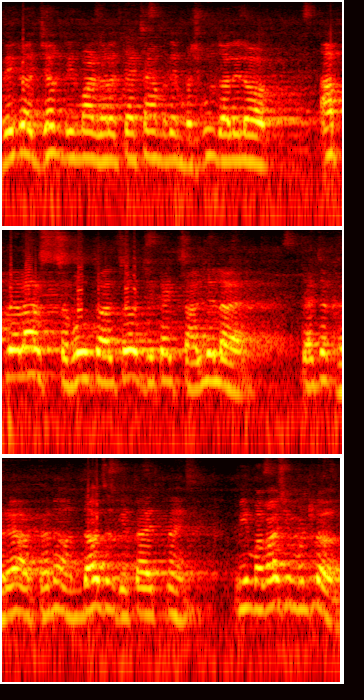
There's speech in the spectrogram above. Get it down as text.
वेगळं जग निर्माण झालं त्याच्यामध्ये मशगूल झालेलो आहोत. आपल्याला सभोवतालचं जे काही चाललेलं आहे त्याचा खऱ्या अर्थानं अंदाज घेता येत नाही. मी मगाशी म्हटलं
